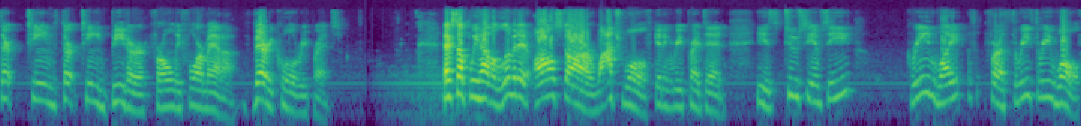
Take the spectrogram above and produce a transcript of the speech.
13-13 beater for only 4 mana. Very cool reprint. Next up, we have a limited All-Star Watch Wolf, getting reprinted. He is 2 CMC, green-white for a 3-3 wolf.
